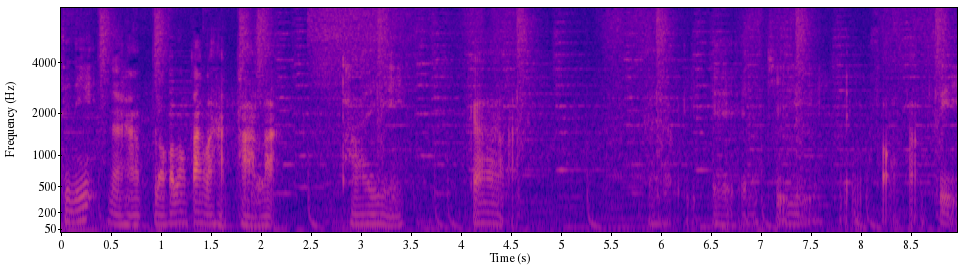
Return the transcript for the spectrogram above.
ทีนี้นะครับเราก็ต้องตั้งรหัสผ่านละไทย ก้า L E A N G หนึ่งสองสามสี่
